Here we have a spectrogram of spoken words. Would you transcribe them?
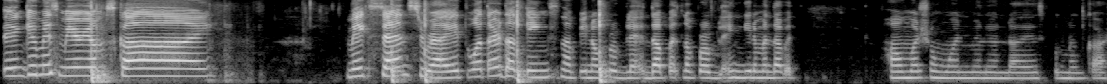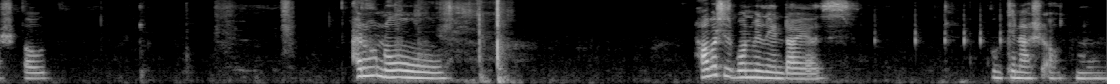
Thank you, Miss Miriam Sky. Makes sense, right? What are the things na pinoproblem, dapat na problem, hindi naman dapat, how much yung 1 million dollars pag nag-cash out? I don't know. How much is 1 million dollars? Pag kinash out mo.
